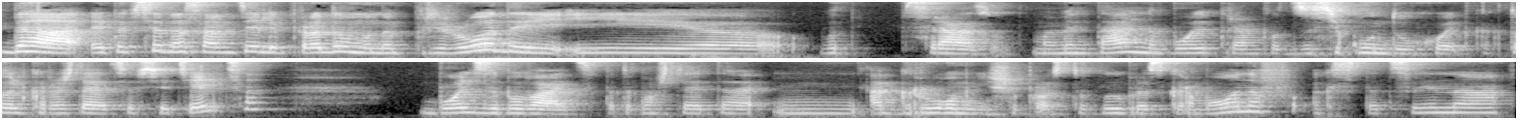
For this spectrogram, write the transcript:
Да, это все на самом деле продумано природой, и э, вот сразу, моментально боль прям вот за секунду уходит. Как только рождается все тельце, боль забывается, потому что это огромнейший просто выброс гормонов, окситоцина,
